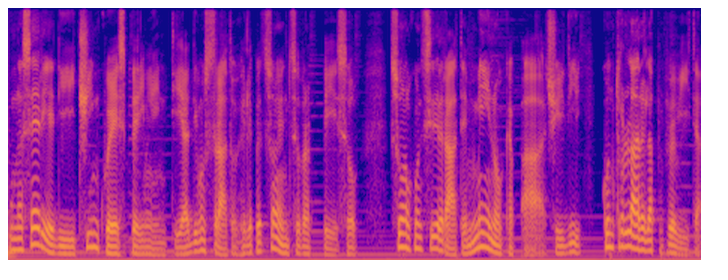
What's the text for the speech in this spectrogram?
Una serie di 5 esperimenti ha dimostrato che le persone in sovrappeso sono considerate meno capaci di controllare la propria vita,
